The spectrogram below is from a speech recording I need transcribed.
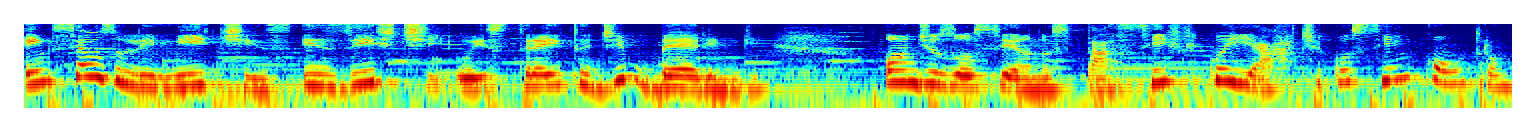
Em seus limites existe o Estreito de Bering onde os oceanos Pacífico e Ártico se encontram.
